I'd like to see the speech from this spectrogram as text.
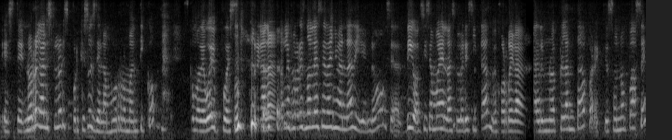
este, no regales flores porque eso es del amor romántico. Es como de, güey, pues regalarle flores no le hace daño a nadie, ¿no? O sea, digo, si se mueren las florecitas, mejor regalen una planta para que eso no pase,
